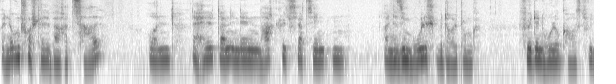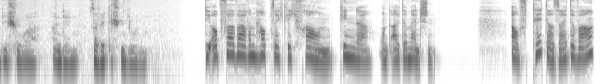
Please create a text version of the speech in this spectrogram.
eine unvorstellbare Zahl und erhält dann in den Nachkriegsjahrzehnten eine symbolische Bedeutung für den Holocaust, für die Shoah an den sowjetischen Juden. Die Opfer waren hauptsächlich Frauen, Kinder und alte Menschen. Auf Täterseite war,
